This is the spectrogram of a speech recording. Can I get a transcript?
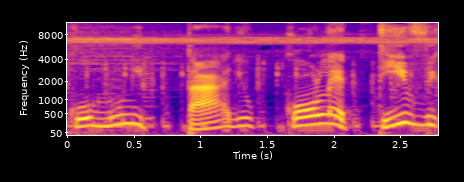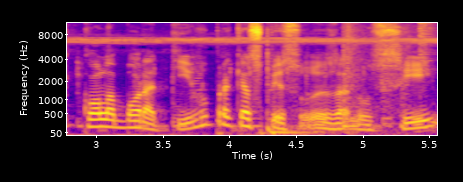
comunitário, coletivo e colaborativo para que as pessoas anunciem,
